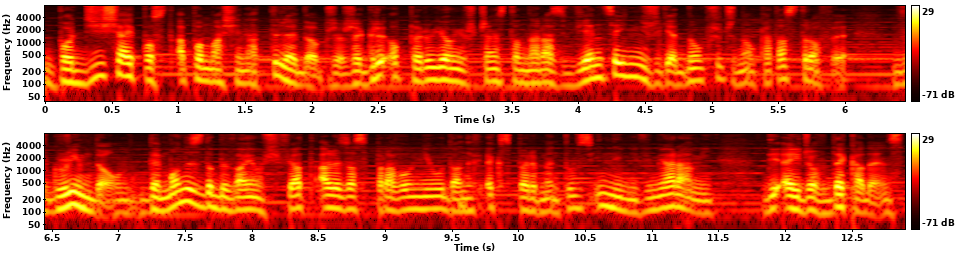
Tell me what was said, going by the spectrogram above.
Bo dzisiaj post-apo ma się na tyle dobrze, że gry operują już często naraz więcej niż jedną przyczyną katastrofy. W Grim Dawn demony zdobywają świat, ale za sprawą nieudanych eksperymentów z innymi wymiarami. The Age of Decadence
